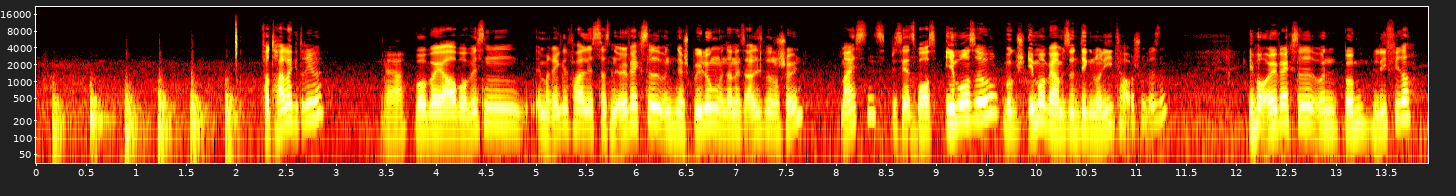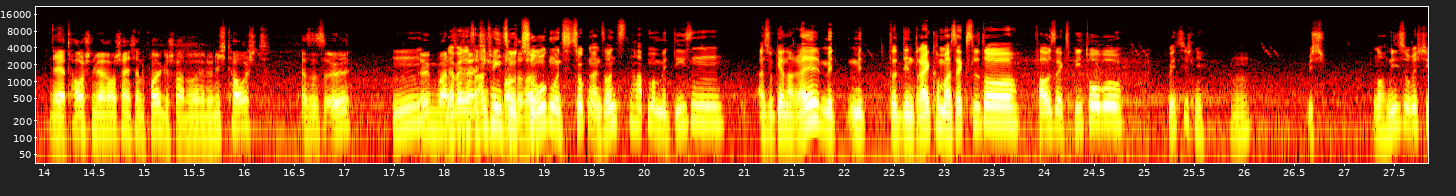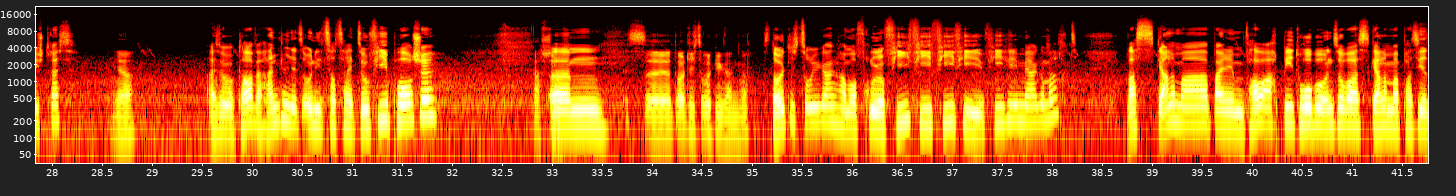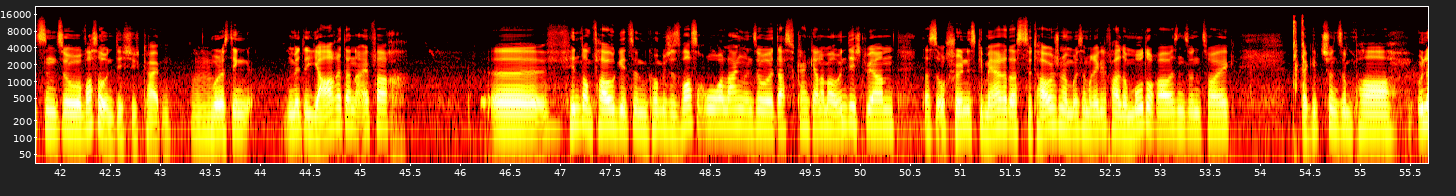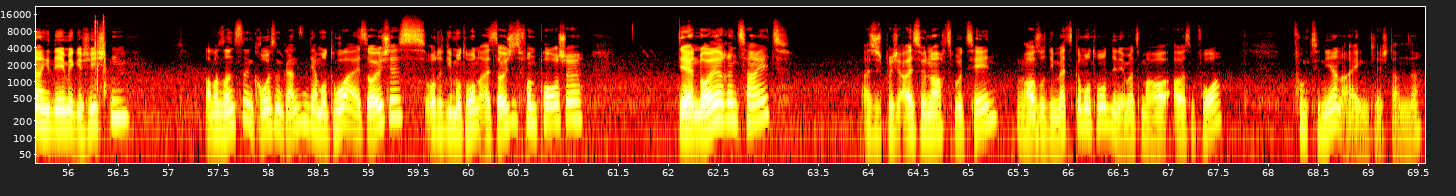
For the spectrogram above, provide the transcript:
Verteilergetriebe, Ja. wo wir ja aber wissen, im Regelfall ist das ein Ölwechsel und eine Spülung und dann ist alles wieder schön. Meistens. Bis jetzt war es immer so, wirklich immer. Wir haben so ein Ding noch nie tauschen müssen. Immer Ölwechsel und bumm, lief wieder. ja, tauschen wäre wahrscheinlich dann Folgeschaden, oder? Wenn du nicht tauscht, es ist Öl, Irgendwann ja, wenn das anfängt Schrott, zu oder? rucken und zu zucken. Ansonsten hat man mit diesen, also generell mit, mit den 3,6 Liter V6 Biturbo, weiß ich nicht. Mhm. Ich noch nie so richtig Stress. Ja, Also klar, wir handeln jetzt auch nicht zurzeit so viel Porsche. das stimmt. Ähm, ist äh, deutlich zurückgegangen, ne? ist deutlich zurückgegangen, haben wir früher viel, viel, viel, viel, viel, viel mehr gemacht. Was gerne mal bei dem V8 Biturbo und sowas gerne mal passiert sind, so Wasserundichtigkeiten. Mhm. Wo das Ding mit den Jahren dann einfach äh, hinterm V geht so ein komisches Wasserrohr lang und so. Das kann gerne mal undicht werden. Das ist auch schönes Gemäre, das zu tauschen. Da muss im Regelfall der Motor raus und so ein Zeug. Da gibt es schon so ein paar unangenehme Geschichten. Aber ansonsten im Großen und Ganzen der Motor als solches oder die Motoren als solches von Porsche der neueren Zeit, also sprich alles so nach 2010, Mhm. außer die Metzger-Motoren, die nehmen wir jetzt mal au- außen vor, funktionieren eigentlich dann. Ne?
